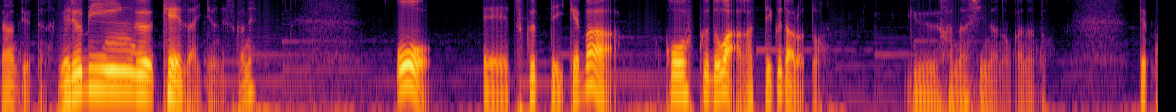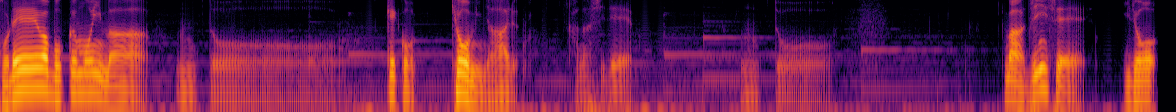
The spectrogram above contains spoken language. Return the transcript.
なんて言ったら、ウェルビーイング経済っていうんですかね。をえー、作っていけば幸福度は上がっていくだろうという話なのかなと。で、これは僕も今、うんと、結構興味のある話で、うんと、まあ人生、色、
